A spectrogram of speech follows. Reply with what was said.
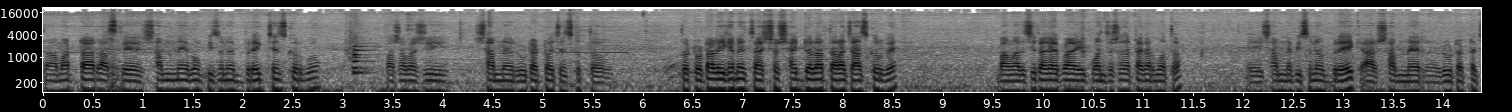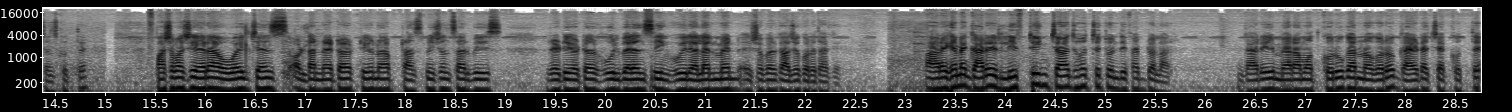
তো আমারটার আজকে সামনে এবং পিছনে ব্রেক চেঞ্জ করব, পাশাপাশি সামনের রুটারটাও চেঞ্জ করতে হবে। তো টোটাল এখানে চারশো ষাট ডলার তারা চার্জ করবে। বাংলাদেশি টাকায় প্রায় পঞ্চাশ হাজার টাকার মতো। এই সামনে পিছনে ব্রেক আর সামনের রুটারটা চেঞ্জ করতে। পাশাপাশি এরা oil change alternator tune up transmission service radiator wheel balancing wheel alignment এইসবের কাজও করে থাকে। আর এখানে গাড়ির লিফটিং চার্জ হচ্ছে টোয়েন্টি ফাইভ ডলার গাড়ি মেরামত করুক আর ন করুক গাড়িটা চেক করতে।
